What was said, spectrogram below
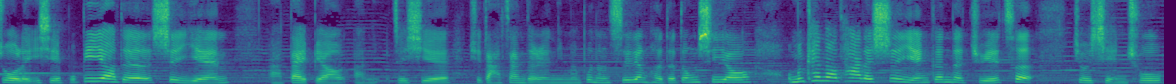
做了一些不必要的誓言啊，代表啊这些去打战的人，你们不能吃任何的东西哟。我们看到他的誓言跟的决策，就显出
